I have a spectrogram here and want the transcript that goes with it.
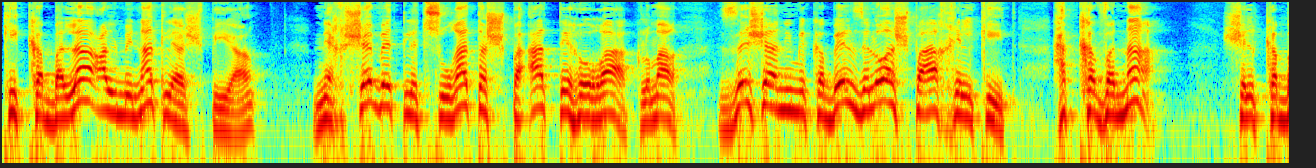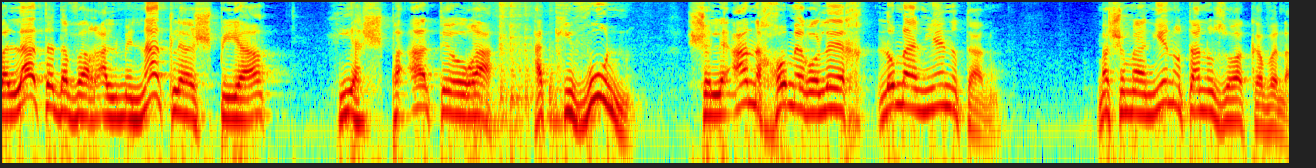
כי קבלה על מנת להשפיע נחשבת לצורת השפעה טהורה. כלומר, זה שאני מקבל זה לא השפעה חלקית. הכוונה של קבלת הדבר על מנת להשפיע היא השפעה טהורה. הכיוון של לאן החומר הולך לא מעניין אותנו. מה שמעניין אותנו זו הכוונה.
